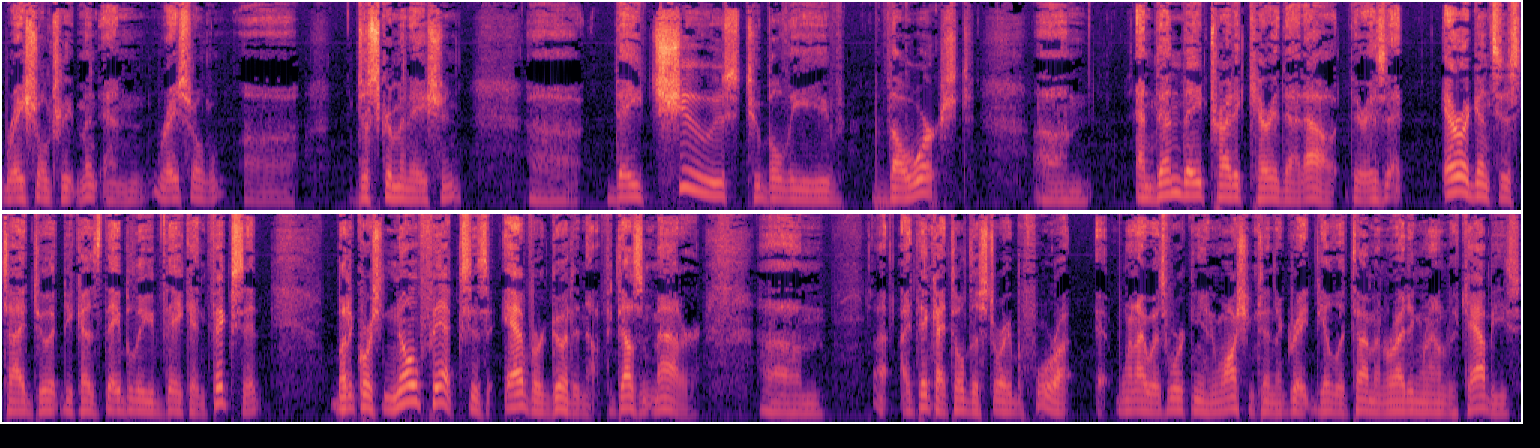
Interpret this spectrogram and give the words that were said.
racial treatment and racial uh, discrimination, uh, they choose to believe the worst. Um, and then they try to carry that out. There is a, arrogance is tied to it because they believe they can fix it. But of course, no fix is ever good enough. It doesn't matter. Um, I- think I told this story before. Uh, When I was working in Washington a great deal of the time and riding around with cabbies,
